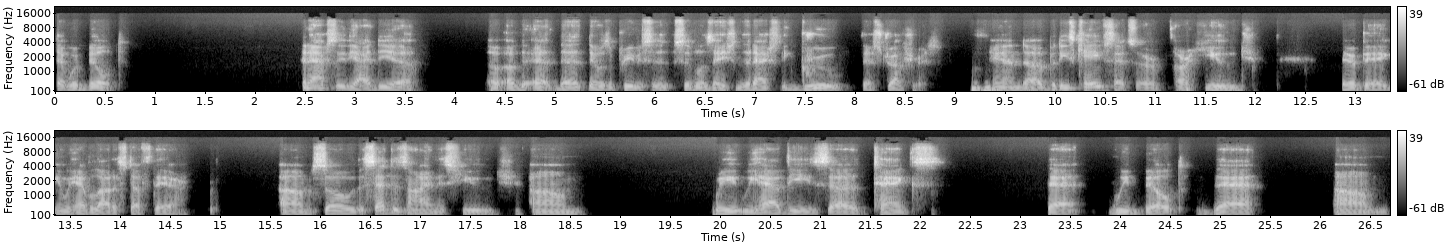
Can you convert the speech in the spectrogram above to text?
that were built. And actually, the idea of, of the, uh, that there was a previous civilization that actually grew their structures. Mm-hmm. And uh, but these cave sets are are huge. They're big, and we have a lot of stuff there. Um, so the set design is huge. Um, we we have these uh, tanks that we built that um,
